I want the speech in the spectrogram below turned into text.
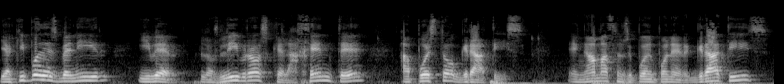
Y aquí puedes venir y ver los libros que la gente ha puesto gratis. En Amazon se pueden poner gratis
